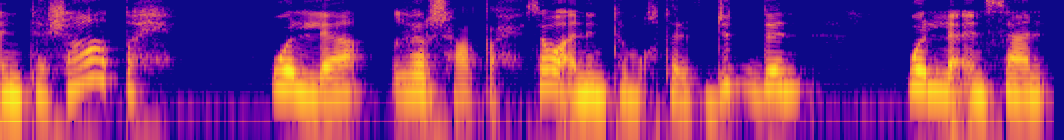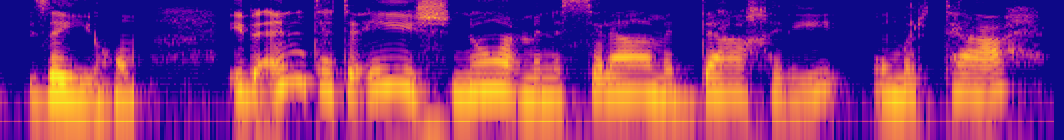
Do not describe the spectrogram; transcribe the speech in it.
أنت شاطح ولا غير شاطح سواء أنت مختلف جدا ولا إنسان زيهم. إذا أنت تعيش نوع من السلام الداخلي ومرتاح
